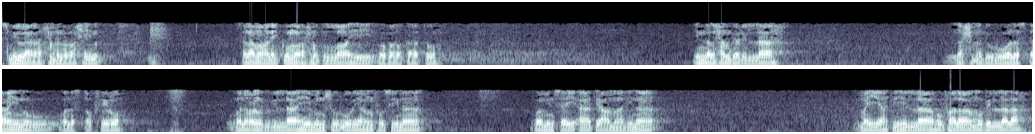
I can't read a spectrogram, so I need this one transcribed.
Bismillahirrahmanirrahim. Assalamualaikum warahmatullahi wabarakatuh. Innal hamdalillah nahmaduhu wa nasta'inuhu wa nastaghfiruh wa na'udzu billahi min shururi anfusina wa min sayyiati a'malina. May yahdihillahu fala mudilla lahu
